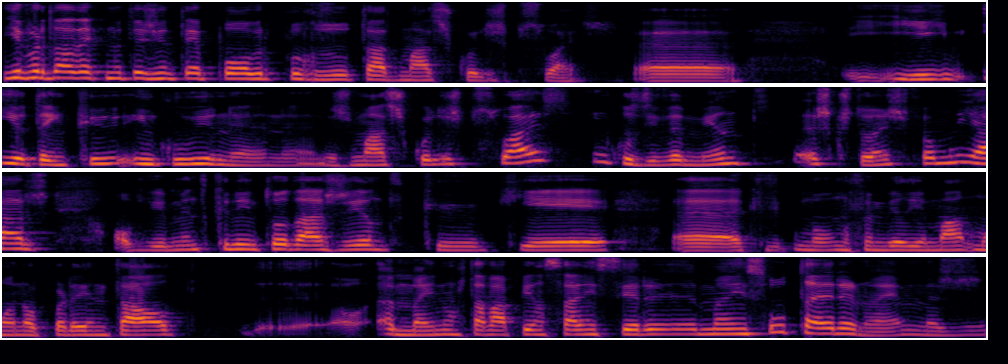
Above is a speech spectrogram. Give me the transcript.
e, a verdade é que muita gente é pobre por resultado de más escolhas pessoais. Uh, e, e, eu tenho que incluir na, na, nas más escolhas pessoais, inclusivamente as questões familiares. Obviamente que nem toda a gente que, que é uh, que uma, uma, família monoparental, a mãe não estava a pensar em ser mãe solteira, não é? Mas,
